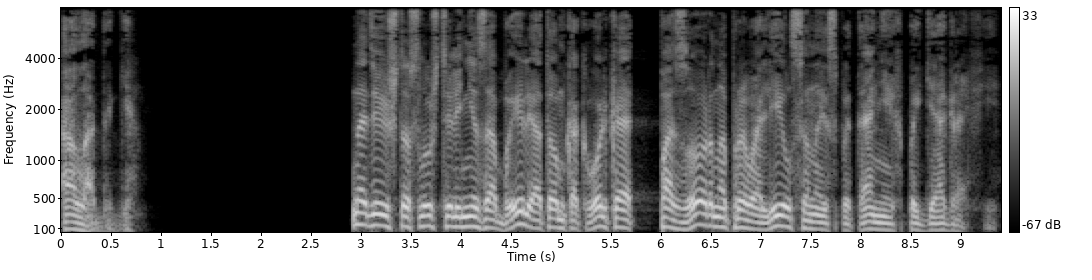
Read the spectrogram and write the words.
о Ладоге. Надеюсь, что слушатели не забыли о том, как Волька позорно провалился на испытаниях по географии.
